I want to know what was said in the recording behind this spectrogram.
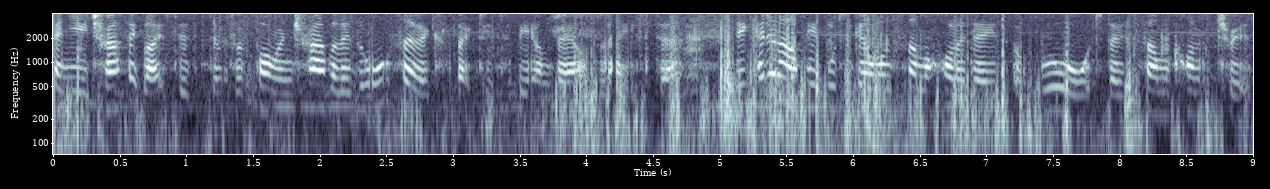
A new traffic light system for foreign travel is also expected to be unveiled later. It could allow people to go on summer holidays abroad, though some countries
